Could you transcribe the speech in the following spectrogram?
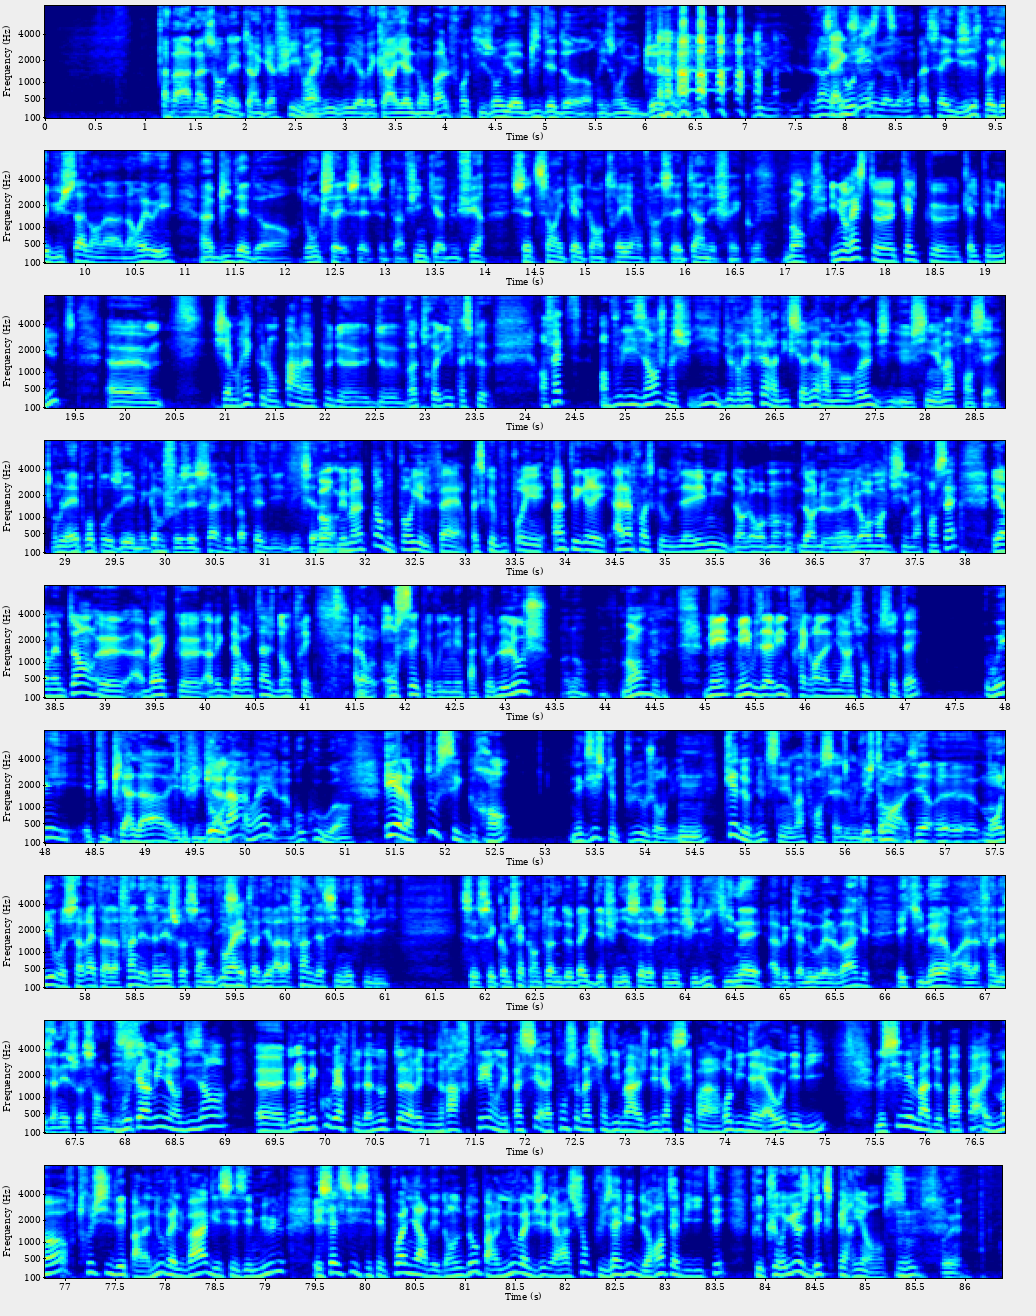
Ah bah Amazon a été un gaffi, oui, oui, avec Ariel Dombal, je crois qu'ils ont eu un bidet d'or, ils ont eu deux. ça, existe bah, ça existe j'ai vu ça dans la, oui, oui, un bidet d'or. Donc c'est un film qui a dû faire 700 et quelques entrées, enfin ça a été un échec. Bon, il nous reste euh, quelques, quelques minutes. Euh, j'aimerais que l'on parle un peu de, de, votre livre, parce que, en fait, en vous lisant, je me suis dit, il devrait faire un dictionnaire amoureux du cinéma français. On me l'avait proposé, mais comme je faisais ça, je n'ai pas fait le dictionnaire. Bon, mais maintenant, vous pourriez le faire, parce que vous pourriez intégrer à la fois ce que vous avez mis dans le roman, dans le, le roman du cinéma français, et en même temps, euh, avec, euh, avec davantage d'entrées. Alors, on sait que vous n'aimez pas Claude Lelouch. Oh non. Bon, mais, mais vous avez une très grande admiration pour Sautet. Oui, et puis Piala, et, puis, d'autres. Il y en a beaucoup. Hein. Et alors, tous ces grands n'existent plus aujourd'hui. Mhm. Qu'est devenu le cinéma français, Dominique Justement, euh, mon livre s'arrête à la fin des années 70, c'est-à-dire à la fin de la cinéphilie. C'est comme ça qu'Antoine Debec définissait la cinéphilie, qui naît avec la nouvelle vague et qui meurt à la fin des années 70. Vous terminez en disant euh, de la découverte d'un auteur et d'une rareté, on est passé à la consommation d'images déversées par un robinet à haut débit. Le cinéma de papa est mort, trucidé par la nouvelle vague et ses émules, et celle-ci s'est fait poignarder dans le dos par une nouvelle génération plus avide de rentabilité que curieuse d'expérience. Mmh,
